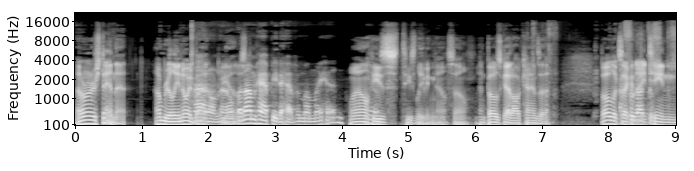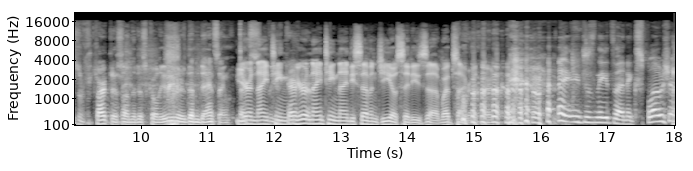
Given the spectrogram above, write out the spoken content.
I don't understand that. I'm really annoyed by it. I don't to be know, but I'm happy to have him on my head. well, yeah. he's he's leaving now. So and Bo's got all kinds of. Bo looks I like a forgot to 19. start this on the Discord. These are them dancing. You're a 19. your You're a 1997 GeoCities uh, website right there. he just needs an explosion,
